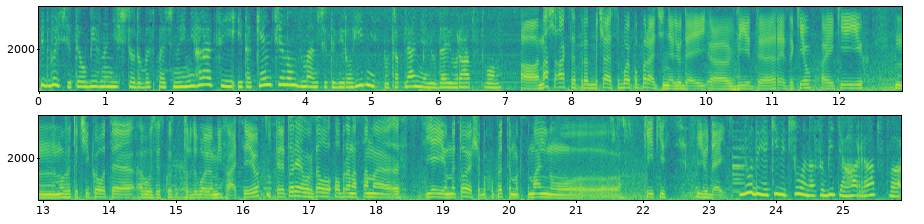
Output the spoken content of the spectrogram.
підвищити обізнаність щодо безпечної міграції і таким чином зменшити вірогідність потрапляння людей у рабство. Наша акція передбачає собою попередження людей е, від е, ризиків, е, які їх можуть очікувати у зв'язку з трудовою міграцією. Територія вокзалу обрана саме з тією метою, щоб охопити максимальну кількість людей. Люди, які відчули на собі тягар рабства,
